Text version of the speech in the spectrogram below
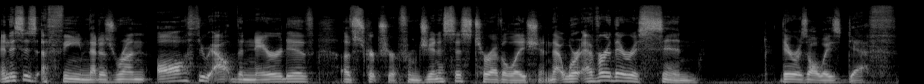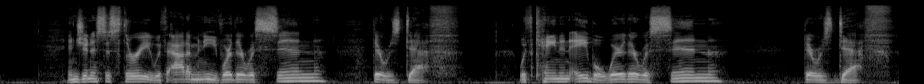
And this is a theme that is run all throughout the narrative of Scripture, from Genesis to Revelation, that wherever there is sin, there is always death. In Genesis 3, with Adam and Eve, where there was sin, there was death with Cain and Abel, where there was sin, there was death.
